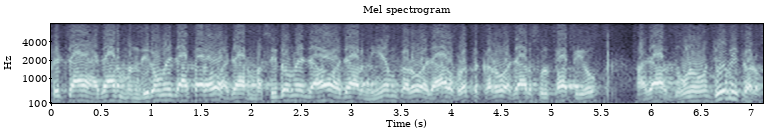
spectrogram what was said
फिर चाहे हज़ार मंदिरों में जाता रहो, हज़ार मस्जिदों में जाओ, हज़ार नियम करो, हज़ार व्रत करो, हज़ार सुल्फा पियो, हज़ार ढूंढो जो भी करो,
